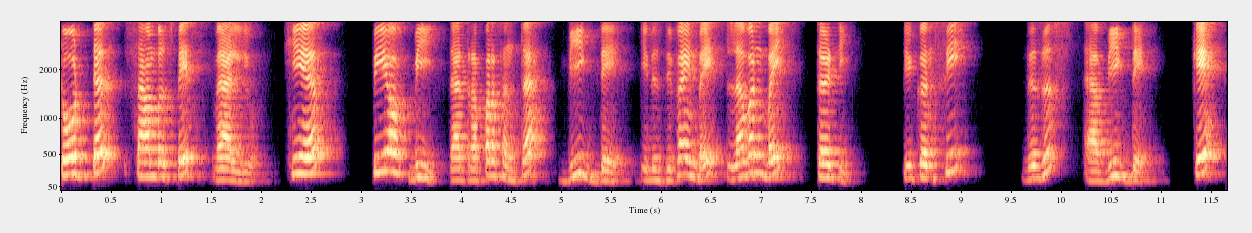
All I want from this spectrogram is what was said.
total sample space value. Here P of B that represent a weekday. It is defined by 11 by 30. You can see this is a weekday. Okay.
